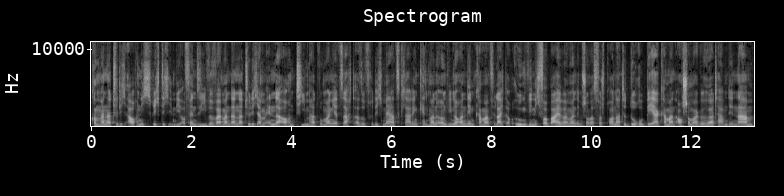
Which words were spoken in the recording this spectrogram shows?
kommt man natürlich auch nicht richtig in die Offensive, weil man dann natürlich am Ende auch ein Team hat, wo man jetzt sagt, also Friedrich Merz, klar, den kennt man irgendwie noch, an dem kann man vielleicht auch irgendwie nicht vorbei, weil man dem schon was versprochen hatte. Doro Bär kann man auch schon mal gehört haben, den Namen,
